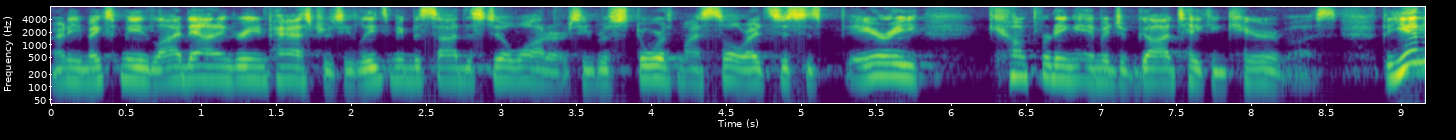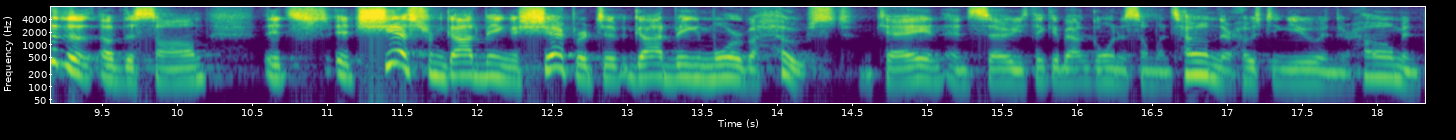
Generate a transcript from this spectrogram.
Right? He makes me lie down in green pastures. He leads me beside the still waters. He restoreth my soul. Right? It's just this very comforting image of God taking care of us. The end of the, of the psalm, it's, it shifts from God being a shepherd to God being more of a host, okay? And, and so you think about going to someone's home, they're hosting you in their home. And,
